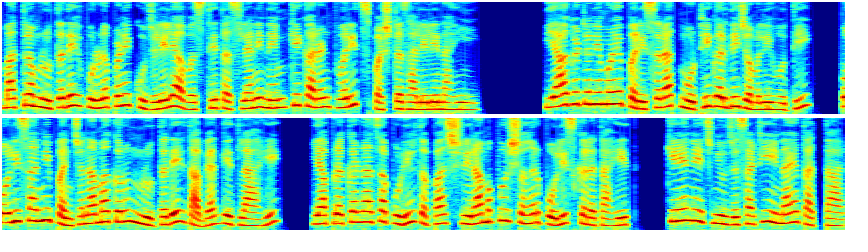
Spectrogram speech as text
मात्र मृतदेह पूर्णपणे कुजलेल्या अवस्थेत असल्याने नेमके कारण त्वरित स्पष्ट झालेले नाही. या घटनेमुळे परिसरात मोठी गर्दी जमली होती. पोलिसांनी पंचनामा करून मृतदेह ताब्यात घेतला आहे. या प्रकरणाचा पुढील तपास श्रीरामपूर शहर पोलीस करत आहेत. केएनएच न्यूजसाठी इनायत अत्तार.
